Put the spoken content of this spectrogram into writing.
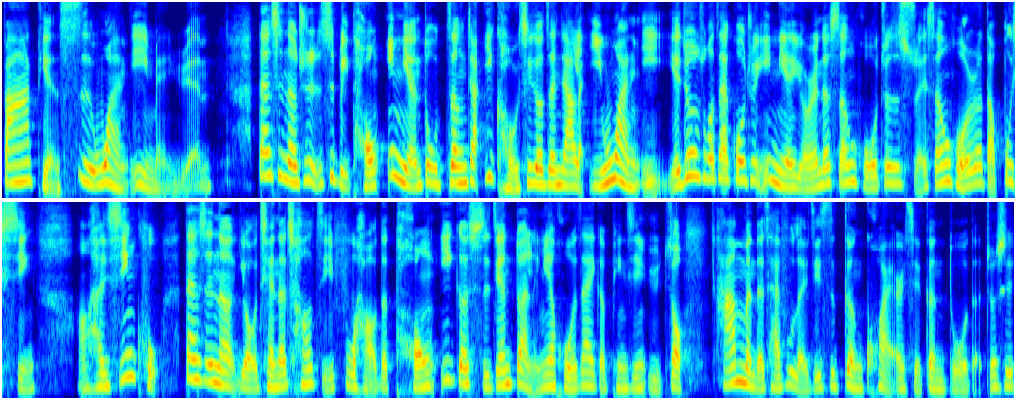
八点四万亿美元，但是呢，就是是比同一年度增加一口气就增加了一万亿，也就是说，在过去一年，有人的生活就是水深火热到不行。啊，很辛苦，但是呢，有钱的超级富豪的同一个时间段里面，活在一个平行宇宙，他们的财富累积是更快而且更多的，就是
